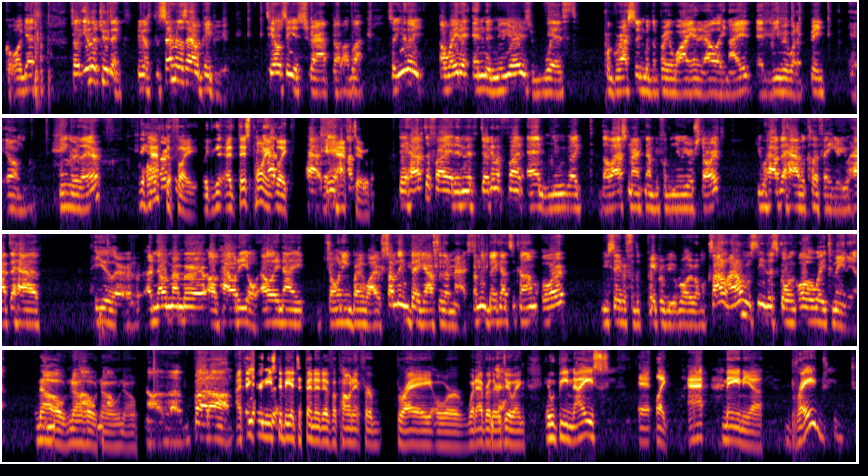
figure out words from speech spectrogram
cool, I guess. So either two things because December doesn't have a pay per view, TLC is scrapped, blah blah blah. So either a way to end the New Year's with progressing with the Bray Wyatt and LA Knight and leave it with a big um hanger there. they have to fight like at this point like Ha- they have to they have to fight, and if they're gonna fight at new like the last SmackDown before the New Year starts, you have to have a cliffhanger. You have to have either another member of Howdy or LA Knight joining Bray Wyatt, or something big after their match. Something big has to come, or you save it for the pay per view Royal Rumble. Because I don't, I don't see this going all the way to Mania. No no no no No, uh, but um, I think there needs to be a definitive opponent for Bray or whatever they're Yeah. doing. It would be nice at like at Mania. Bray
